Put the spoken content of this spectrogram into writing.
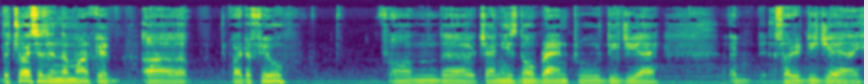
the choices in the market are quite a few from the Chinese no brand to DJI uh, sorry DJI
